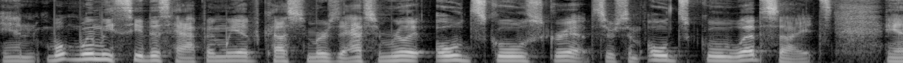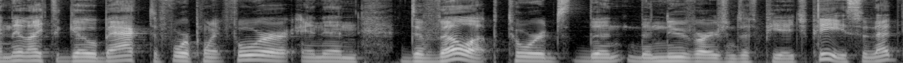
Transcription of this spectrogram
and when we see this happen, we have customers that have some really old school scripts or some old school websites and they like to go back to 4. 4.4 and then develop towards the, the new versions of PHP. So that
